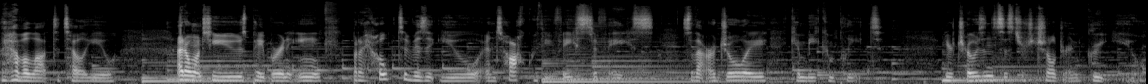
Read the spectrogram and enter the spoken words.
I have a lot to tell you. I don't want to use paper and ink, but I hope to visit you and talk with you face to face so that our joy can be complete. Your chosen sister's children greet you.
